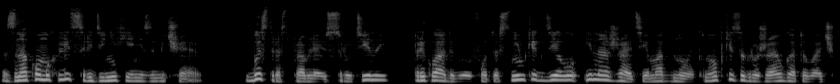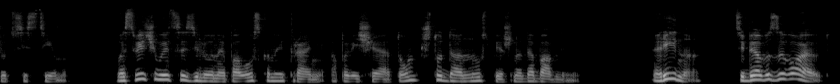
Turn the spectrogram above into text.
Знакомых лиц среди них я не замечаю. Быстро справляюсь с рутиной, прикладываю фотоснимки к делу и нажатием одной кнопки загружаю готовый отчет в систему. Высвечивается зеленая полоска на экране, оповещая о том, что данные успешно добавлены. «Рина, тебя вызывают!»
